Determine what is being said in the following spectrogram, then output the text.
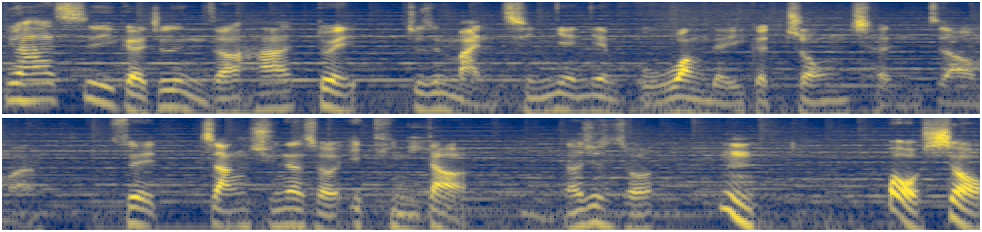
因为他是一个，就是你知道，他对就是满清念念不忘的一个忠臣，你知道吗？所以张勋那时候一听到，然后就是说，嗯。报效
